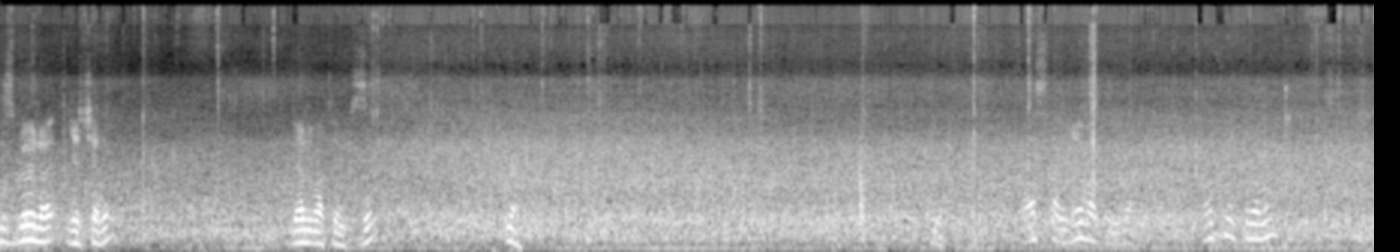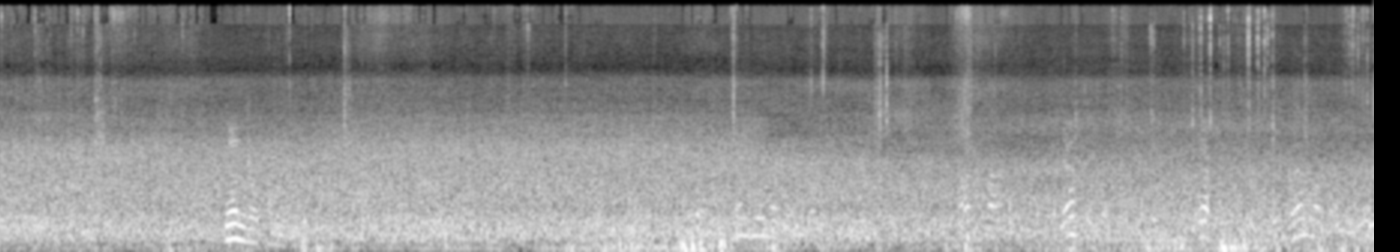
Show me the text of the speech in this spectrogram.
Biz böyle geçelim. Gel bakayım kızım. Gel. Gel. Aslan gel bakayım gel. Nasıl oturalım? Gel bakalım. Gel, gel bakalım. Aslan gel kızım. Gel. Gel bakalım. Gel,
